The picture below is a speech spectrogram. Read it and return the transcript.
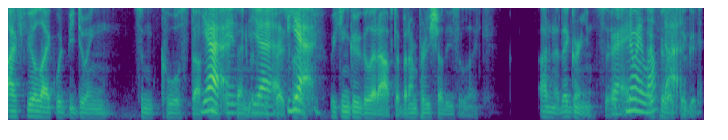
I feel like would be doing some cool stuff Yeah. in the In- sustainability yeah. space. So Yeah. We can Google it after, but I'm pretty sure these are like, I don't know, they're green. So Great. No, I love feel that. like they're good.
